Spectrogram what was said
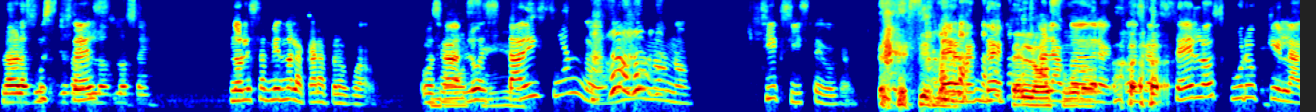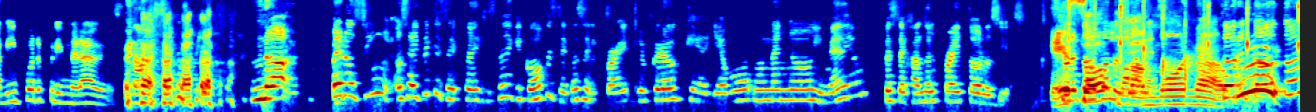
La verdad, sí, yo Ustedes- sabes, lo, lo sé. No le están viendo la cara, pero wow. O sea, No, lo sí. está diciendo. No, no, no, no. Sí existe, oigan. Sí, De, de- Te lo a la juro. madre. O sea, se los juro que la vi por primera vez. No. No, pero sí, o sea, ahorita que se- me dijiste de que cómo festejas el Pride, yo creo que llevo un año y medio festejando el Pride todos los días. Sobre todo Eso, todos los viernes. mamona. Sobre Uh, todo todos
